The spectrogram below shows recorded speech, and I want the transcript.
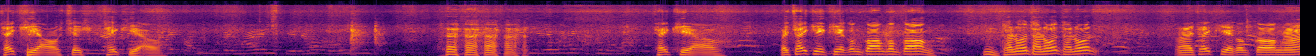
ใช้เขี่ยเอาใช้ใช้เขี่ยเอาใช้เขี่ยเอา ไปใช้เขี่ยเขี่ยกองกองกองกองถนนถนนถนนใช้เขี่ยกองกองนะ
